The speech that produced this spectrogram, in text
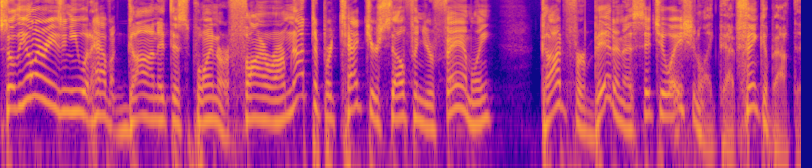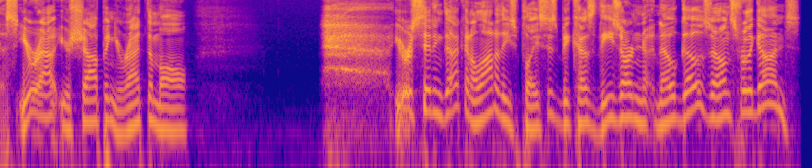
So the only reason you would have a gun at this point or a firearm, not to protect yourself and your family, God forbid in a situation like that. Think about this. You're out, you're shopping, you're at the mall. You're a sitting duck in a lot of these places because these are no go zones for the guns.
